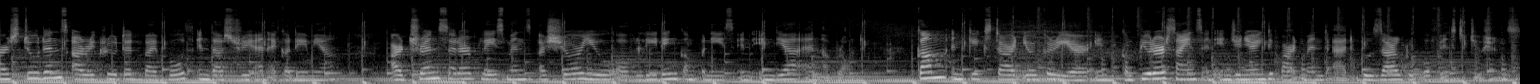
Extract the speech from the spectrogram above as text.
Our students are recruited by both industry and academia. Our trendsetter placements assure you of leading companies in India and abroad. Come and kickstart your career in Computer Science and Engineering Department at Gulzar Group of Institutions.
